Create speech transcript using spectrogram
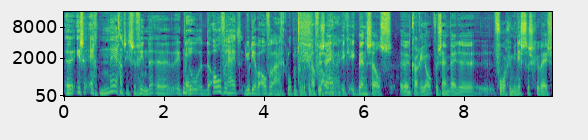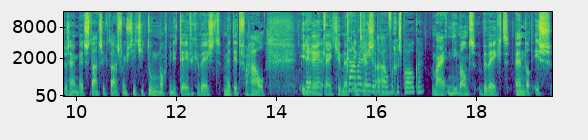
Ja. Eh, is er echt nergens iets te vinden? Eh, ik bedoel, de overheid, jullie hebben overal aangeklopt natuurlijk in de We afgelopen zijn, jaren. ik, ik ben zelfs uh, Carrie ook. We zijn bij de eh, vorige ministers geweest. We zijn bij de staatssecretaris van Justitie toen nog meneer Teven geweest met dit verhaal. Iedereen kijkt je met interesse Kamerleden aan. erover gesproken. Maar niemand beweegt. En dat is,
